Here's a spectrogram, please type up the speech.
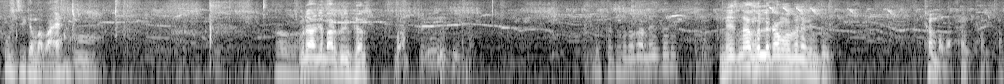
ফুলছি কেম বাবা হ্যাঁ? ওটা আগে বার করে ফেল। ধরো দাদা লেজ ধরো। না ধরলে কাম হবে না কিন্তু। থাম বাবা থাম থাম থাম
